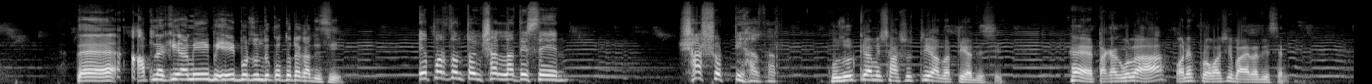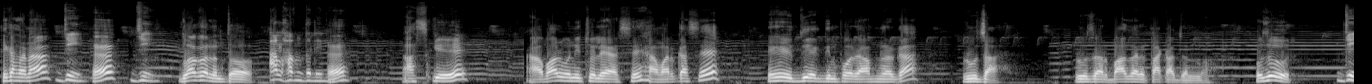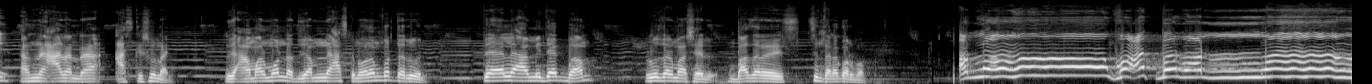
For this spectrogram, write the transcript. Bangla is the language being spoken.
তে আপনাকে আমি এই- এই পর্যন্ত কত টাকা দিছি? এ পর্যন্ত ইনশাল্লাহ দিয়েছেন সাতষট্টি হাজার। হুজুরকে আমি সাতষট্টি হাজার টাকা দিছি। হ্যাঁ টাকাগুলা অনেক প্রবাসী বাইরা দিছেন ঠিক আছে না? জি। হ্যাঁ? জি। দোয়া করেন তো। আলহামদুলিল্লাহ। হ্যাঁ? আজকে আবার উনি চলে আসছে আমার কাছে। এই দু একদিন পরে আপনার গা রোজা রোজার বাজারে টাকার জন্য। হুজুর? জি। আপনি আজানরা আজকে শোনাই যদি আমার মনটা যদি আপনি আজকে নরম করতে রুন তাহলে আমি দেখবাম রোজার মাসের বাজারের চিন্তাটা করবাম আল্লাহু আকবার আল্লাহু।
